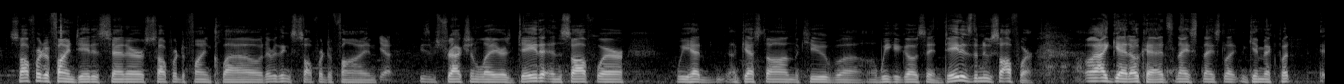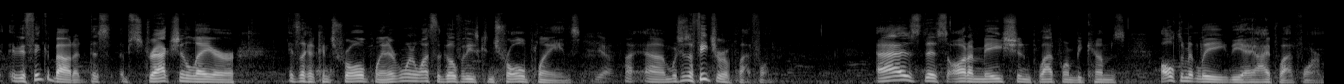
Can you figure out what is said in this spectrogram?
Software-defined data center, software-defined cloud, everything's software-defined. Yeah. These abstraction layers, data and software. We had a guest on theCUBE uh, a week ago saying, data's the new software. Well, I get, okay, it's nice, nice gimmick, but if you think about it, this abstraction layer is like a control plane. Everyone wants to go for these control planes, Yeah. uh, um, which is a feature of a platform. As this automation platform becomes ultimately the AI platform,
